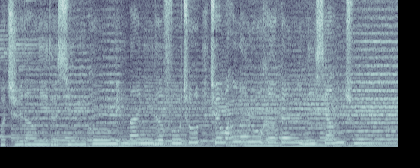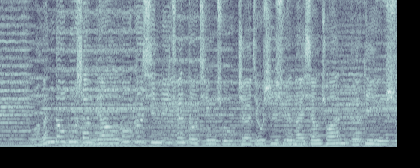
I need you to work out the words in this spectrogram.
我知道你的辛苦，明白你的付出，却忘了如何跟你相处。我们都不善表露，可心里全都清楚，这就是血脉相传的定数。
